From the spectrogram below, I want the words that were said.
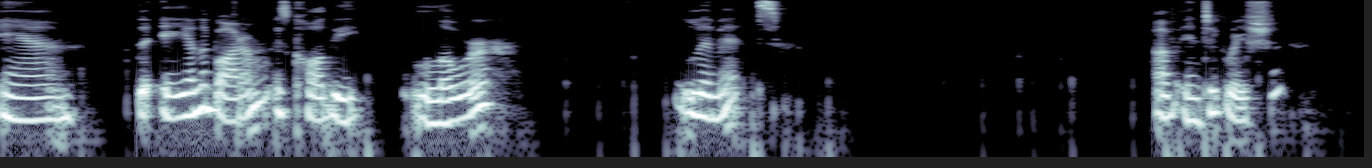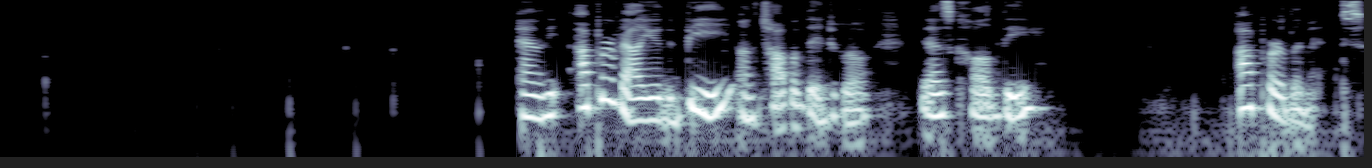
And the a on the bottom is called the lower limit of integration. And the upper value, the b on top of the integral, that is called the upper limit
